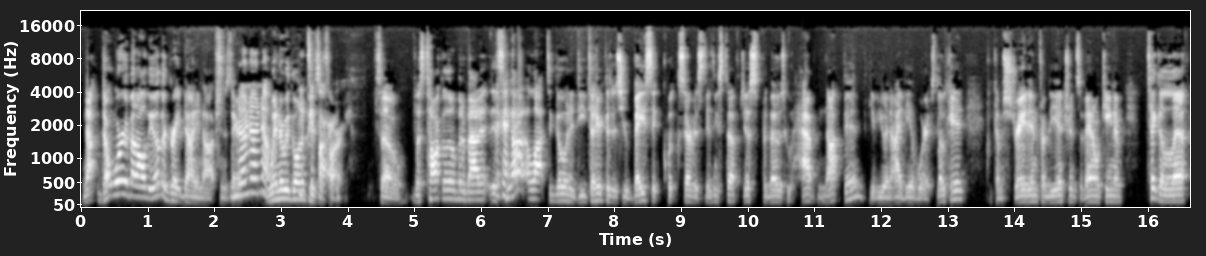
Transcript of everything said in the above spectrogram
Not, don't worry about all the other great dining options there. No, no, no. When are we going to Pizza Pizzafari. Fari? So let's talk a little bit about it. It's Okay. not a lot to go into detail here because it's your basic quick service Disney stuff. Just for those who have not been, give you an idea of where it's located. You come straight in from the entrance of Animal Kingdom. Take a left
